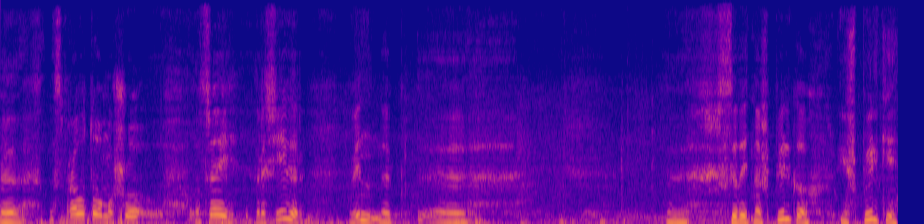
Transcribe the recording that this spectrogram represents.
Е, Справа в тому, що оцей ресівер, він е, е, сидить на шпильках, і шпильки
